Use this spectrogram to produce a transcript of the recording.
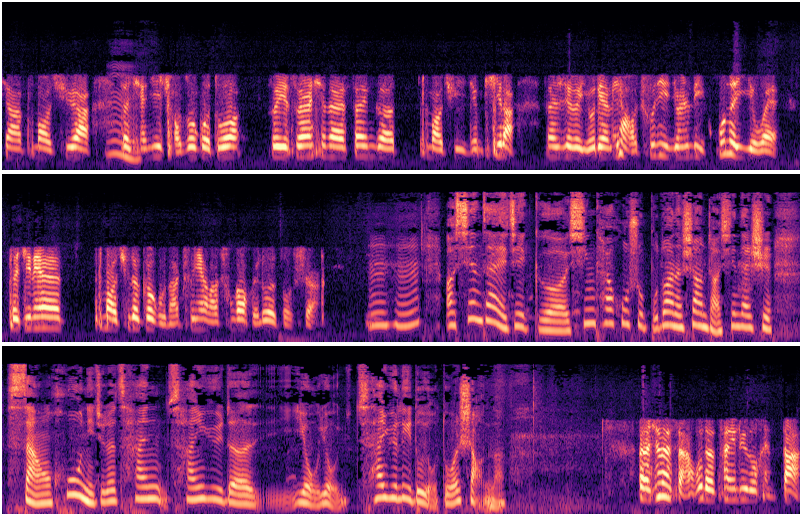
像自贸区啊，在嗯前期炒作过多，所以虽然现在三个自贸区已经批了，但是这个有点利好出尽，就是利空的意味。所以今天自贸区的个股呢出现了冲高回落的走势。嗯哼，啊，现在这个新开户数不断的上涨，现在是散户，你觉得参参与的有有参与力度有多少呢？呃，现在散户的参与力度很大，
